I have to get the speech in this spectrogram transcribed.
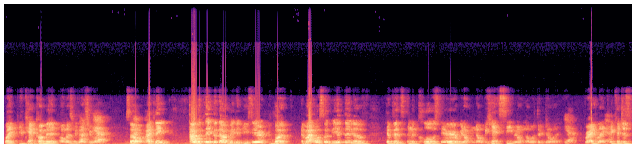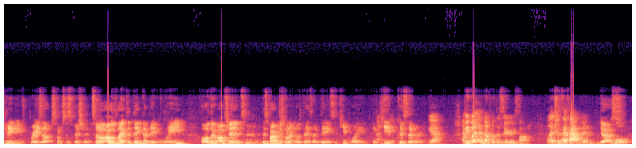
like you can't come in unless we let you in. Yeah. So Exactly. I think I would think that that would make it easier, but it might also be a thing of if it's in a closed area, we don't know, we can't see, we don't know what they're doing, Yeah. right? Like Yeah. it could just maybe raise up some suspicion. So I would like to think that they've weighed all their options. Mm. It's probably just one of those things like they need to keep weighing and I keep see. considering. Yeah. I mean, but enough of the serious talk. Elections have happened. Yes. Cool.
